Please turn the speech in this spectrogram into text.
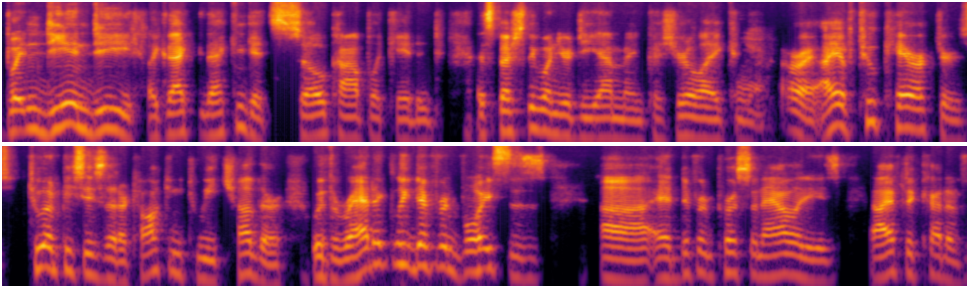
but in d&d like that that can get so complicated especially when you're dming because you're like yeah all right, I have two characters, two NPCs that are talking to each other with radically different voices uh, and different personalities. I have to kind of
